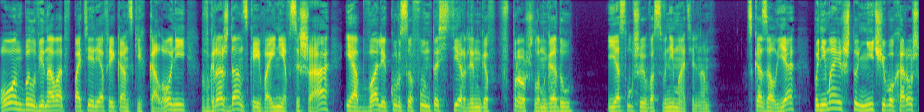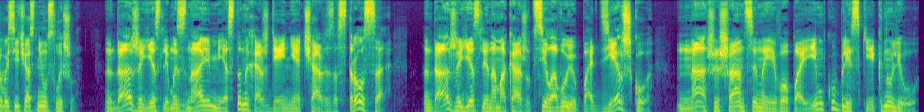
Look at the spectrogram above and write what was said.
он был виноват в потере африканских колоний, в гражданской войне в США и обвале курса фунта стерлингов в прошлом году. «Я слушаю вас внимательно», — сказал я, понимая, что ничего хорошего сейчас не услышу. «Даже если мы знаем местонахождение Чарльза Стросса, даже если нам окажут силовую поддержку», Наши шансы на его поимку близки к нулю,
